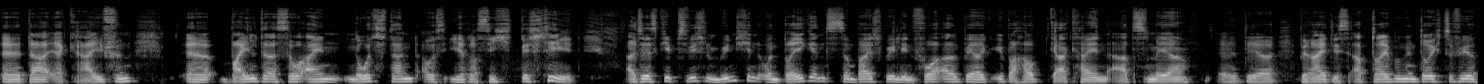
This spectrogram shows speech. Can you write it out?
äh, da ergreifen, äh, weil da so ein Notstand aus ihrer Sicht besteht. Also es gibt zwischen München und Bregenz zum Beispiel in Vorarlberg überhaupt gar keinen Arzt mehr, äh, der bereit ist, Abtreibungen durchzuführen.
